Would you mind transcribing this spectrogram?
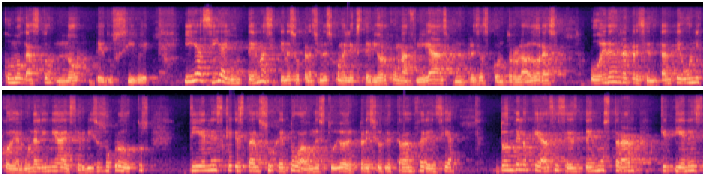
como gasto no deducible. Y así hay un tema, si tienes operaciones con el exterior, con afiliadas, con empresas controladoras, o eres representante único de alguna línea de servicios o productos, tienes que estar sujeto a un estudio de precios de transferencia donde lo que haces es demostrar que tienes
